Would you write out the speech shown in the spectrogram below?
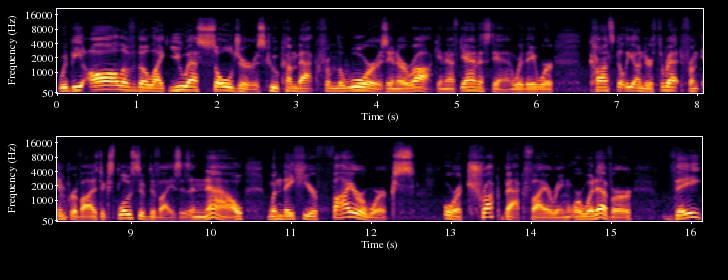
would be all of the like US soldiers who come back from the wars in Iraq and Afghanistan where they were constantly under threat from improvised explosive devices. And now when they hear fireworks or a truck backfiring or whatever they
